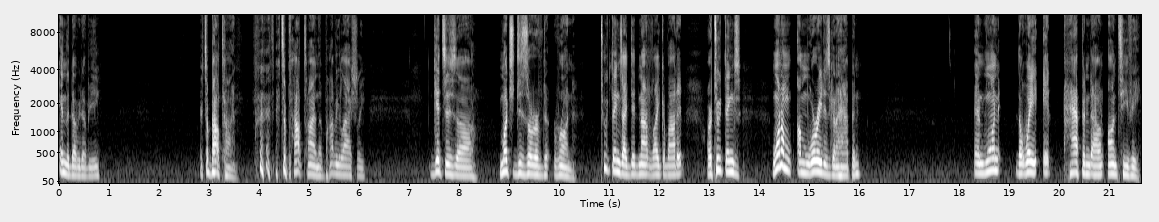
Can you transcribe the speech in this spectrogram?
in the WWE. It's about time. it's about time that Bobby Lashley gets his uh, much deserved run. Two things I did not like about it, or two things. One I'm, I'm worried is going to happen, and one the way it happened out on TV.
